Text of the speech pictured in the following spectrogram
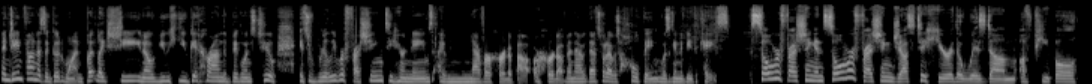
and Jane Fonda is a good one, but like she, you know, you you get her on the big ones too. It's really refreshing to hear names I've never heard about or heard of, and I, that's what I was hoping was going to be the case so refreshing and so refreshing just to hear the wisdom of people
